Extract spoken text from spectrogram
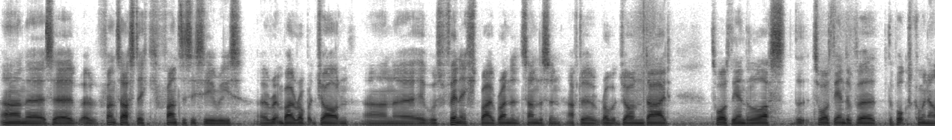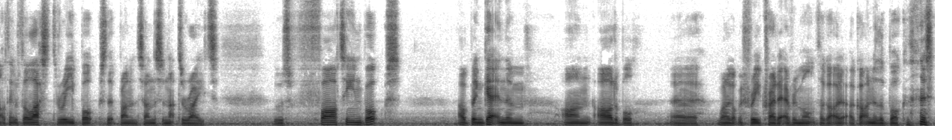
and uh, it's a, a, fantastic fantasy series uh, written by Robert Jordan, and uh, it was finished by Brandon Sanderson after Robert Jordan died towards the end of the last, the, towards the end of uh, the books coming out. I think it was the last three books that Brandon Sanderson had to write. It was 14 books. I've been getting them on Audible. Uh, when I got my free credit every month, I got I got another book. There's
